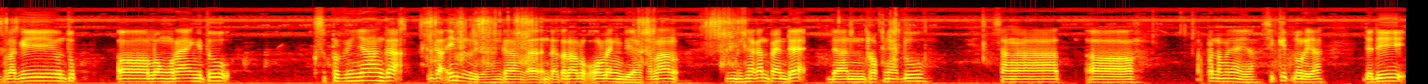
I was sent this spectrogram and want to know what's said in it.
Apalagi untuk eh, long range itu sepertinya enggak enggak ini ya enggak, enggak terlalu oleng dia. Karena mimisnya kan pendek dan roknya tuh sangat eh, apa namanya ya sikit lur ya. Jadi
